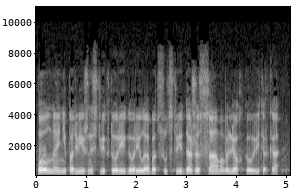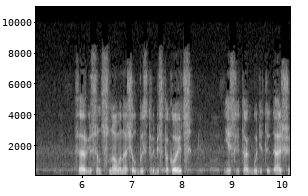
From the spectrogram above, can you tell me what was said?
Полная неподвижность Виктории говорила об отсутствии даже самого легкого ветерка – Фергюсон снова начал быстро беспокоиться. Если так будет и дальше,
